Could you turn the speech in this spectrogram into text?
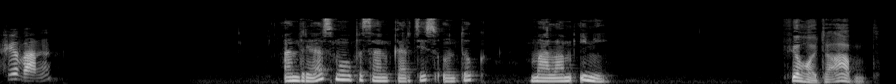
Für wann? Andreas mau pesan karcis untuk malam ini. Für heute Abend.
